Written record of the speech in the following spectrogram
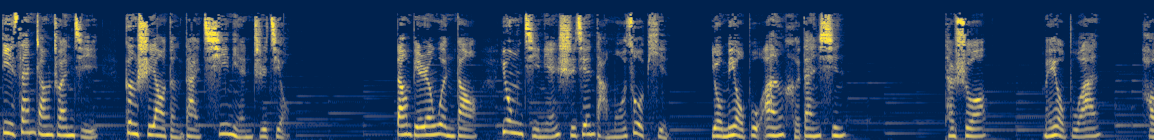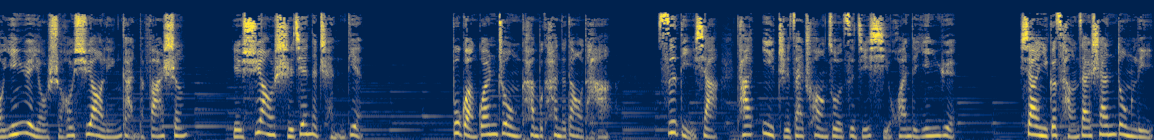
第三张专辑更是要等待七年之久。当别人问到用几年时间打磨作品，有没有不安和担心？他说：“没有不安，好音乐有时候需要灵感的发生，也需要时间的沉淀。”不管观众看不看得到他，私底下他一直在创作自己喜欢的音乐，像一个藏在山洞里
